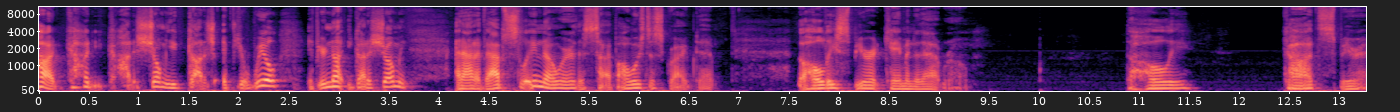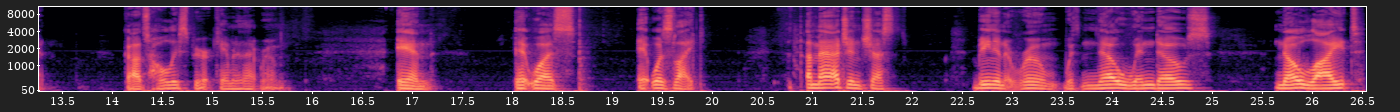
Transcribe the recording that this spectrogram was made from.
God, God, you gotta show me. You gotta show, if you're real, if you're not, you gotta show me. And out of absolutely nowhere, this I've always described it, the Holy Spirit came into that room the Holy God's Spirit, God's Holy Spirit came into that room. And it was, it was like, imagine just being in a room with no windows, no light,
